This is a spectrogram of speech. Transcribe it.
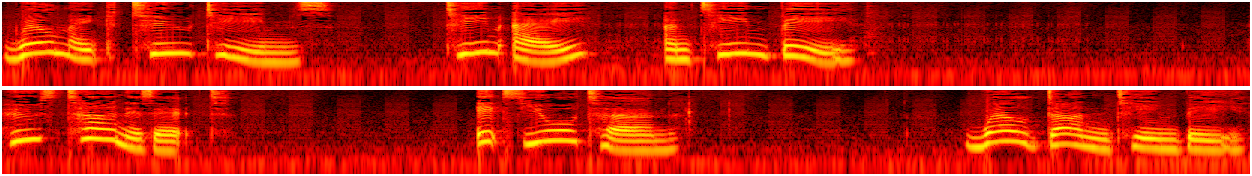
We'll make two teams Team A and Team B. Whose turn is it? It's your turn. Well done, Team B.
